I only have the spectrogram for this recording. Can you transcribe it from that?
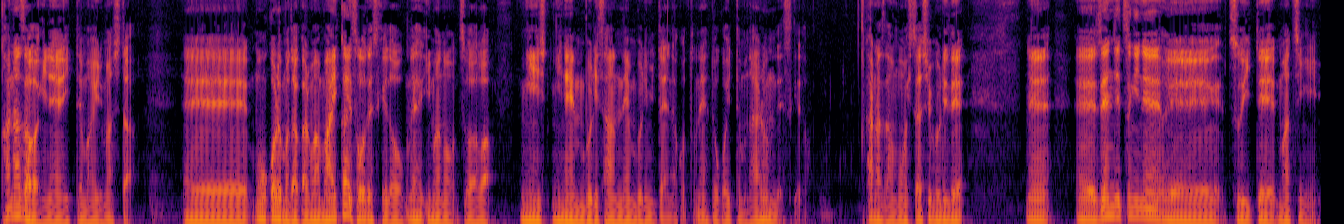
金沢にね、行ってまいりました。えー、もうこれもだからまあ毎回そうですけど、ね、今のツアーは2、2年ぶり、3年ぶりみたいなことね、どこ行ってもなるんですけど、金沢もお久しぶりで、ね、えー前日にね、えー着いて街に、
